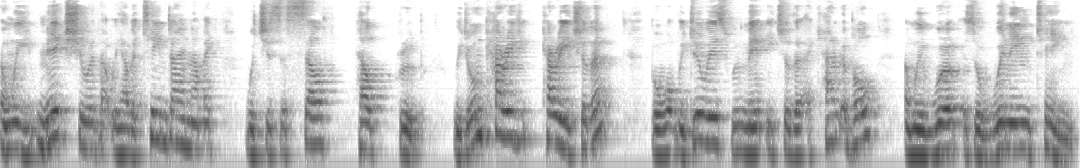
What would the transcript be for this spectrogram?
and we make sure that we have a team dynamic which is a self-help group. We don't carry, carry each other, but what we do is we make each other accountable and we work as a winning team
